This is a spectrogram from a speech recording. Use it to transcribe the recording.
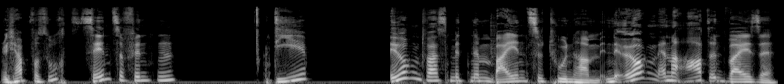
Ich habe versucht, Szenen zu finden, die irgendwas mit einem Bein zu tun haben, in irgendeiner Art und Weise.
